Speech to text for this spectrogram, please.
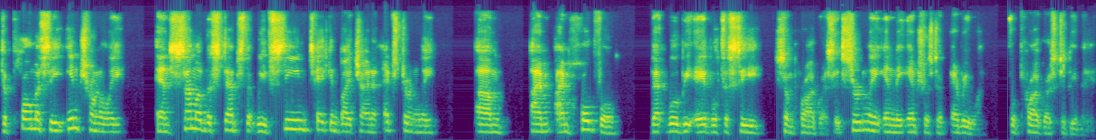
diplomacy internally and some of the steps that we've seen taken by China externally, um, I'm, I'm hopeful that we'll be able to see some progress. It's certainly in the interest of everyone for progress to be made.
